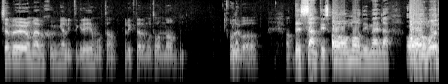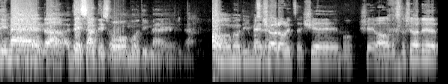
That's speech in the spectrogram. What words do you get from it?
sen började de även sjunga lite grejer mot honom, riktade mot honom. Och det var... De Santis, omo di merda, omo di merda, De Santis, omo di merda. Omo di Och så körde de lite såhär Shemo, shemo. Ja, de, de körde...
